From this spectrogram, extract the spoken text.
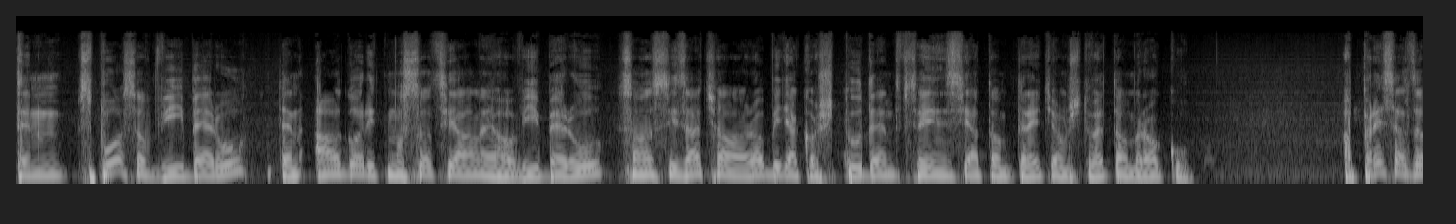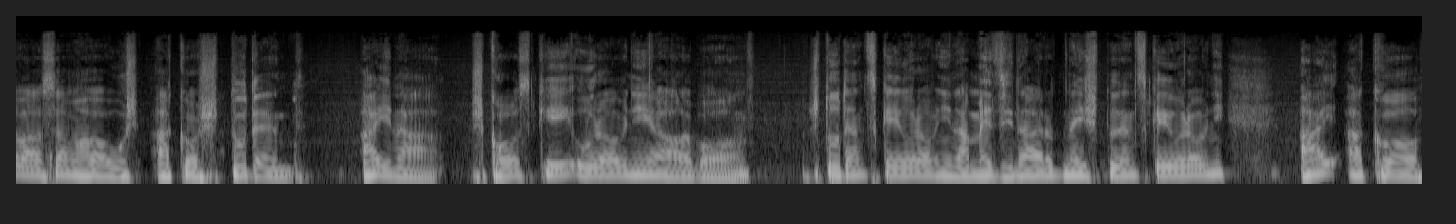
Ten spôsob výberu ten algoritmus sociálneho výberu som si začal robiť ako študent v 73. 4. roku. A presadzoval som ho už ako študent aj na školskej úrovni alebo študentskej úrovni, na medzinárodnej študentskej úrovni, aj ako e,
